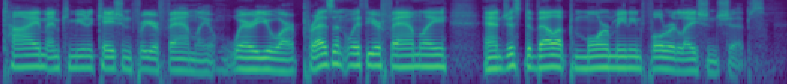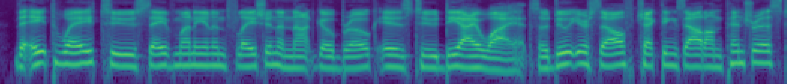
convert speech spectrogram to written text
time and communication for your family, where you are present with your family and just developed more meaningful relationships. The eighth way to save money in inflation and not go broke is to DIY it. So do it yourself. Check things out on Pinterest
